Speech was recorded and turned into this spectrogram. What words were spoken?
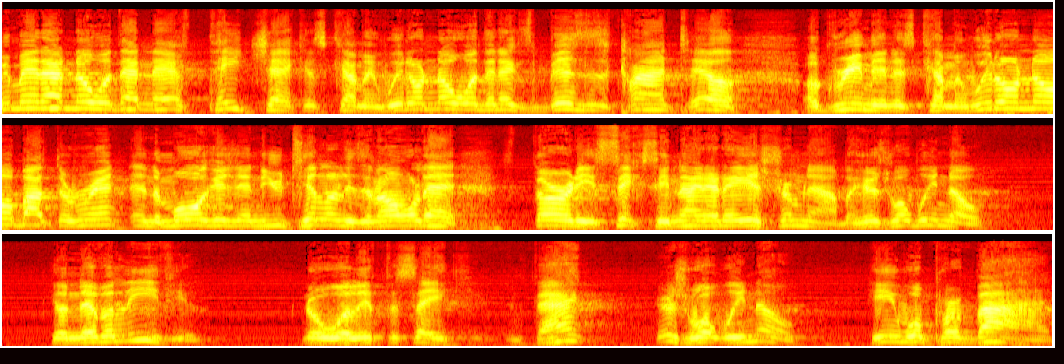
we may not know what that next paycheck is coming. We don't know what the next business clientele agreement is coming. We don't know about the rent and the mortgage and the utilities and all that 30, 60, 90 days from now. But here's what we know He'll never leave you, nor will He forsake you. In fact, here's what we know He will provide.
